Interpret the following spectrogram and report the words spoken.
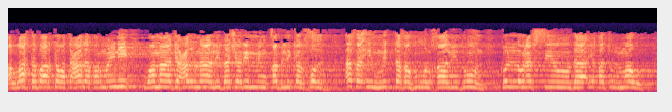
اللہ تبارک و تعالی فرمائنی وما جعلنا لبشر من قبلك الخلد. افئن مت فهم الخالدون. كل نفس ذائقة الموت.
